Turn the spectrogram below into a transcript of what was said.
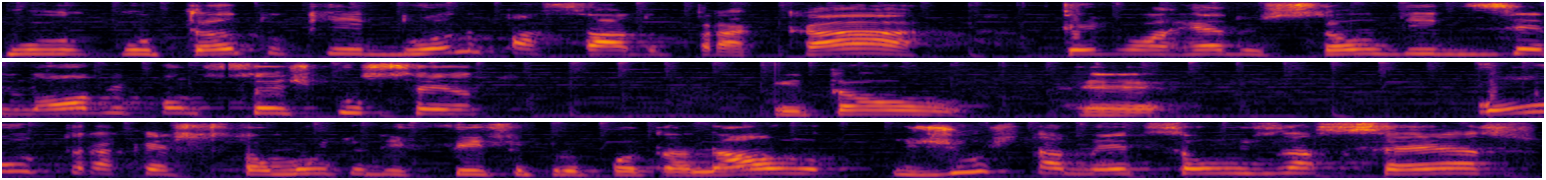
o, o tanto que do ano passado para cá teve uma redução de 19,6%. Então, é, outra questão muito difícil para o Pantanal justamente são os acessos,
